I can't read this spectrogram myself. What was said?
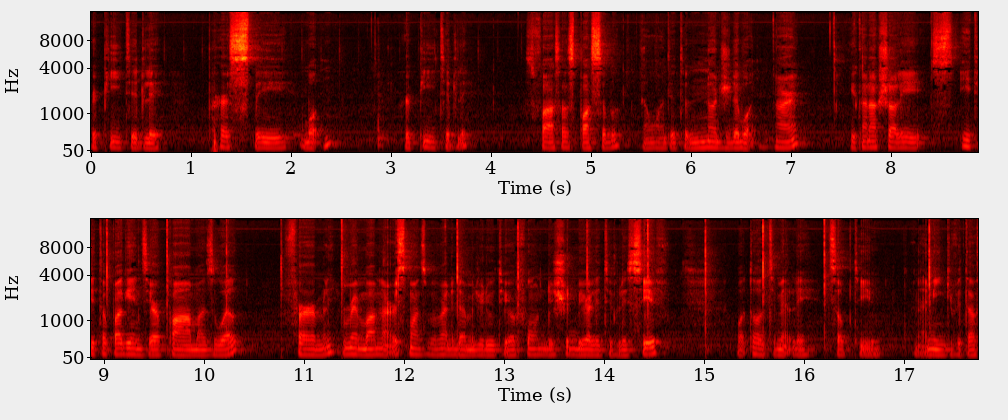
repeatedly press the button repeatedly as fast as possible I want you to nudge the button alright you can actually heat it up against your palm as well firmly. Remember I'm not responsible for any damage you do to your phone. This should be relatively safe but ultimately it's up to you. And I mean give it a,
